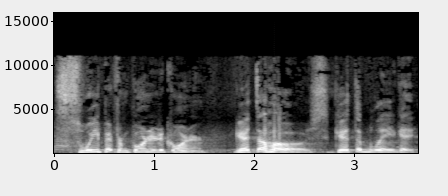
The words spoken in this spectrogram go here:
Sweep it from corner to corner. Get the hose. Get the. Get...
